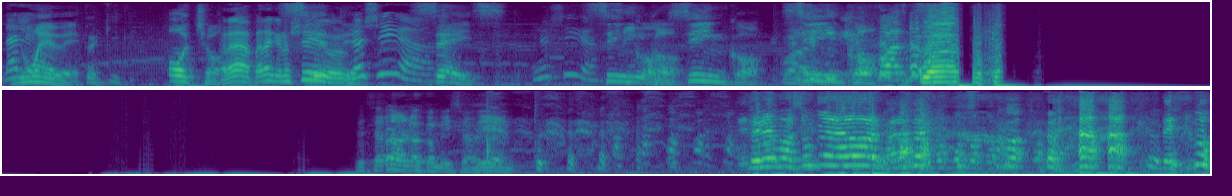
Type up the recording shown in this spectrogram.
dale. 8. Pará, pará, que no llego. No llega. 6. No llega. 5, 5, 4, 4, 4. Se cerraron los comicios, bien. ¡Tenemos un ganador! Tengo,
